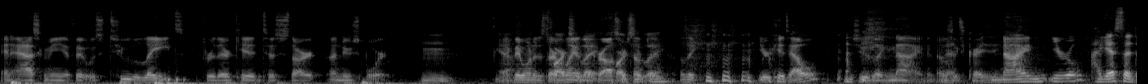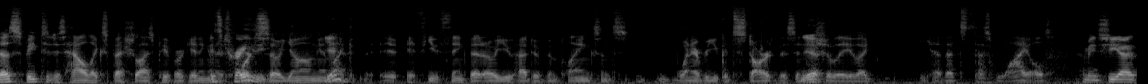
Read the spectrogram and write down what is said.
and ask me if it was too late for their kid to start a new sport. Hmm. Yeah. Like they wanted to start Far playing lacrosse far or something. I was like, "Your kid's how old?" And she was like nine. And I was That's like, crazy. Nine year old? I guess that does speak to just how like specialized people are getting in It's their sports crazy. so young, and Yeah. like if you think that oh you had to have been playing since whenever you could start this Yeah. initially, like yeah, that's that's wild. I mean, she got,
